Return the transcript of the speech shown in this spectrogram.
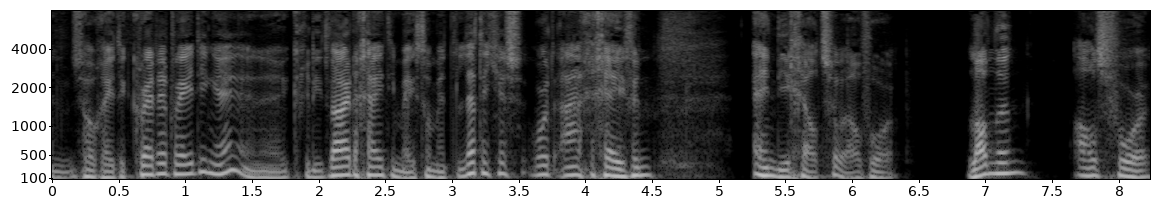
een zogeheten credit rating, hè, een kredietwaardigheid die meestal met lettertjes wordt aangegeven. En die geldt zowel voor landen als voor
